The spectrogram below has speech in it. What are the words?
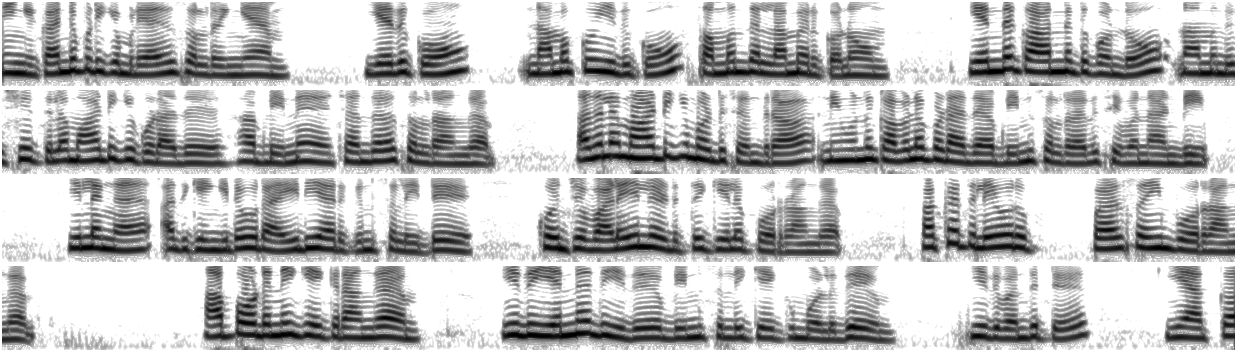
நீங்கள் கண்டுபிடிக்க முடியாதுன்னு சொல்கிறீங்க எதுக்கும்? நமக்கும் இதுக்கும் சம்மந்தம் இல்லாமல் இருக்கணும். எந்த காரணத்து கொண்டும் நாம் இந்த விஷயத்தில் மாட்டிக்கக்கூடாது அப்படின்னு சந்திரா சொல்கிறாங்க அதில் மாட்டிக்க மாட்டோம் சந்திரா. நீ ஒன்றும் கவலைப்படாத அப்படின்னு சொல்கிறாரு சிவனாண்டி. இல்லைங்க அதுக்கு எங்கிட்ட ஒரு ஐடியா இருக்குன்னு சொல்லிட்டு கொஞ்சம் வளையல் எடுத்து கீழே போடுறாங்க. பக்கத்துலேயே ஒரு பர்ஸையும் போடுறாங்க. அப்போ உடனே கேட்குறாங்க இது என்னது இது? அப்படின்னு சொல்லி கேட்கும் பொழுது இது வந்துட்டு என் அக்கா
